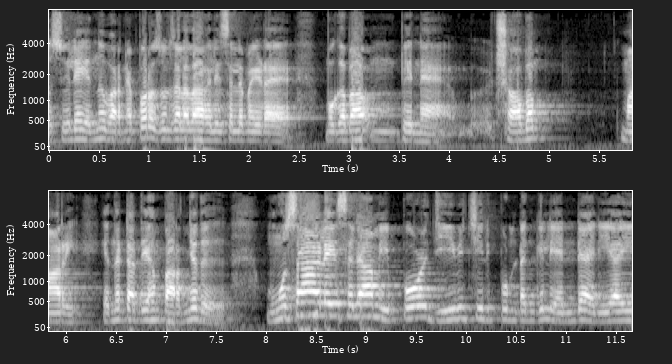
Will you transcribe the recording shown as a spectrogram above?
റസൂലെ എന്ന് പറഞ്ഞപ്പോൾ റസൂൽ സലാഹു അലൈഹി സ്വലമയുടെ മുഖഭാവം പിന്നെ ക്ഷോഭം മാറി. എന്നിട്ട് അദ്ദേഹം പറഞ്ഞത് മൂസ അലൈഹിസ്സലാം ഇപ്പോൾ ജീവിച്ചിരിപ്പുണ്ടെങ്കിൽ എന്റെ അനുയായി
